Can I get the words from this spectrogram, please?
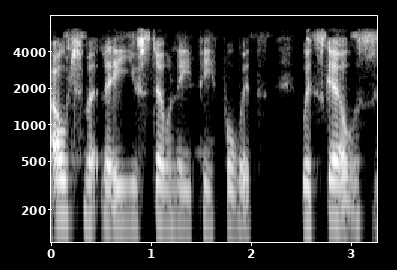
ultimately, you still need people with, with skills.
